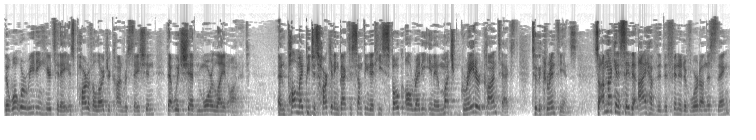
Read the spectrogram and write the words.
that what we're reading here today is part of a larger conversation that would shed more light on it. And Paul might be just hearkening back to something that he spoke already in a much greater context to the Corinthians. So I'm not going to say that I have the definitive word on this thing.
